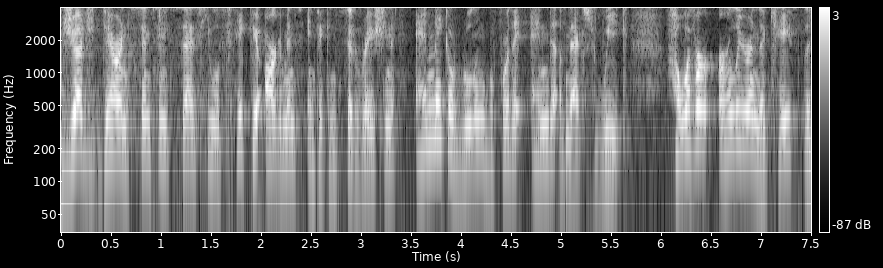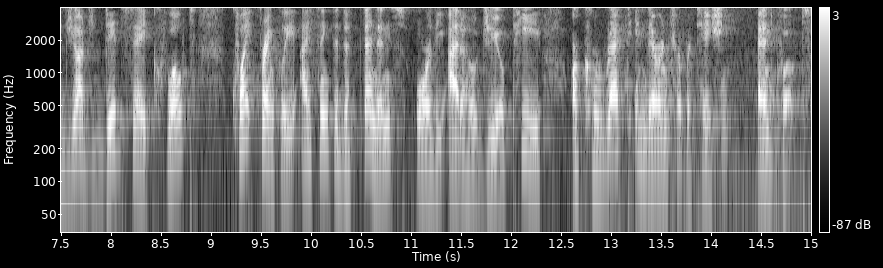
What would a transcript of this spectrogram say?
Judge Darren Simpson says he will take the arguments into consideration and make a ruling before the end of next week. However, earlier in the case, the judge did say, quote, quite frankly, I think the defendants, or the Idaho GOP, are correct in their interpretation, end quote.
